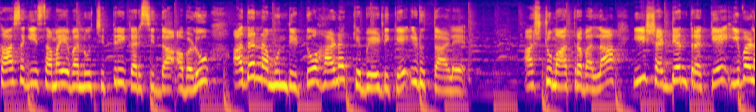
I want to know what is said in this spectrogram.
ಖಾಸಗಿ ಸಮಯವನ್ನು ಚಿತ್ರೀಕರಿಸಿದ್ದ ಅವಳು ಅದನ್ನ ಮುಂದಿಟ್ಟು ಹಣಕ್ಕೆ ಬೇಡಿಕೆ ಇಡುತ್ತಾಳೆ. ಅಷ್ಟು ಮಾತ್ರವಲ್ಲ, ಈ ಷಡ್ಯಂತ್ರಕ್ಕೆ ಇವಳ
